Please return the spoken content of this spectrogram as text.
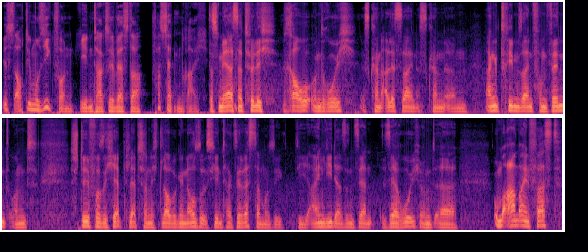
ist auch die Musik von Jeden Tag Silvester facettenreich. Das Meer ist natürlich rau und ruhig. Es kann alles sein. Es kann ähm, angetrieben sein vom Wind und still vor sich her plätschern. Ich glaube, genauso ist jeden Tag Silvestermusik. Die einen Lieder sind sehr, sehr ruhig und äh, umarmen einen fast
